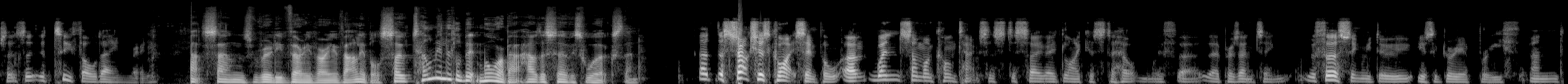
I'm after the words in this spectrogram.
So it's a, a twofold aim really. That sounds really very very valuable. So tell me a little bit more about how the service works then. Uh, the structure is quite simple. Um, when someone contacts us to say they'd like us to help them with uh, their presenting, the first thing we do is agree a brief, and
